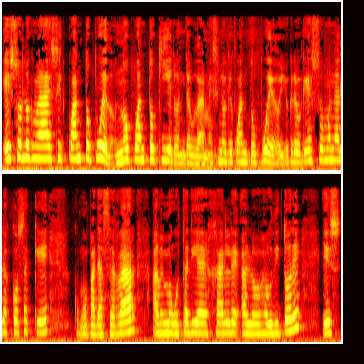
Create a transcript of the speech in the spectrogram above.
eso es lo que me va a decir cuánto puedo, no cuánto quiero endeudarme, sino que cuánto puedo. Yo creo que eso es una de las cosas que, como para cerrar, a mí me gustaría dejarle a los auditores, es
